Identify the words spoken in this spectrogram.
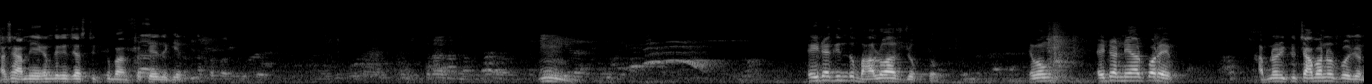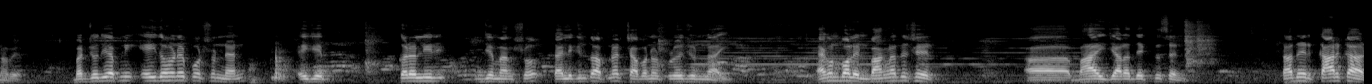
আচ্ছা আমি এখান থেকে জাস্ট একটু মাংস খেয়ে দেখি। হুম। এইটা কিন্তু ভালো আঁশযুক্ত। এবং এটা নেওয়ার পরে আপনার একটু চাবানোর প্রয়োজন হবে। বাট যদি আপনি এই ধরনের পোর্শন নেন, এই যে করালির যে মাংস, তাইলে কিন্তু আপনার চাবানোর প্রয়োজন নাই। এখন বলেন, বাংলাদেশের ভাই যারা দেখতেছেন, তাদের কার কার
